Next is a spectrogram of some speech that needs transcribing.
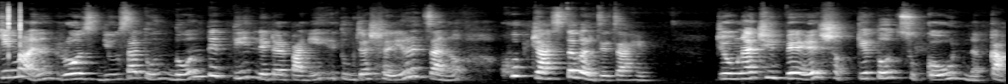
किमान रोज दिवसातून दोन ते तीन लिटर पाणी हे तुमच्या शरीरात जाणं खूप जास्त गरजेचं आहे. जेवणाची वेळ शक्यतो चुकवू नका.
